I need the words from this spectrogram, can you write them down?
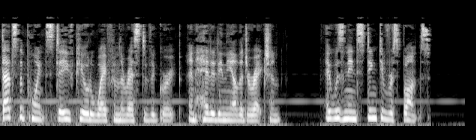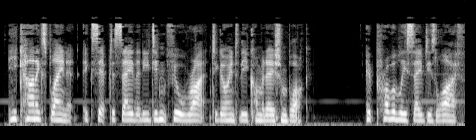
That's the point Steve peeled away from the rest of the group and headed in the other direction. It was an instinctive response. He can't explain it, except to say that he didn't feel right to go into the accommodation block. It probably saved his life.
